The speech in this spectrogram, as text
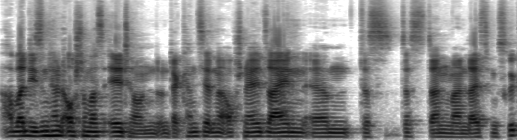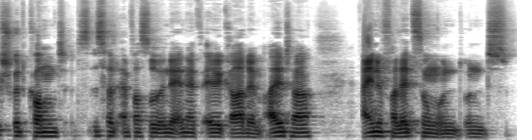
aber die sind halt auch schon was älter und, und da kann es ja dann auch schnell sein, ähm, dass, dass dann mal ein Leistungsrückschritt kommt. Das ist halt einfach so in der NFL, gerade im Alter, eine Verletzung und, und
